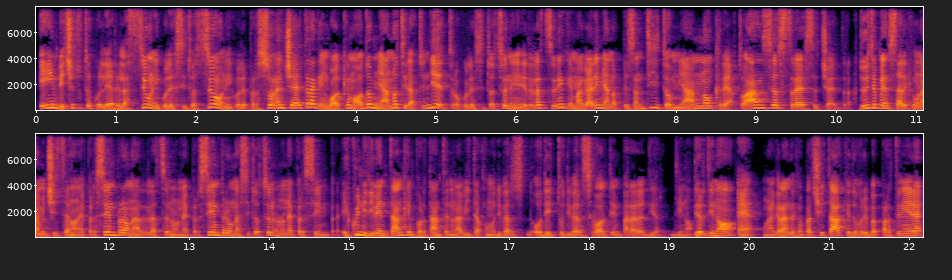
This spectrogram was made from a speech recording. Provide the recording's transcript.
e invece tutte quelle relazioni, quelle situazioni, quelle persone, eccetera, che in qualche modo mi hanno tirato indietro, quelle situazioni e relazioni che magari mi hanno appesantito, mi hanno creato ansia, stress, eccetera. Dovete pensare che un'amicizia non è per sempre, una relazione non è per sempre, una situazione non è per sempre. E quindi diventa anche importante nella vita, come divers- ho detto diverse volte, imparare a dire di no. Dir di no è una grande capacità che dovrebbe appartenere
